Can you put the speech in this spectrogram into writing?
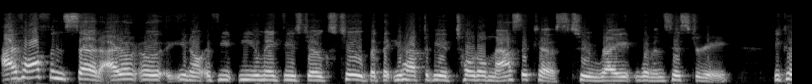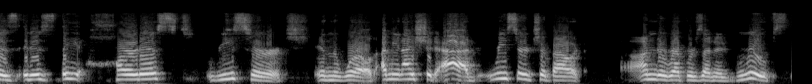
i've often said i don't know you know if you, you make these jokes too but that you have to be a total masochist to write women's history because it is the hardest research in the world. I mean i should add research about underrepresented groups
